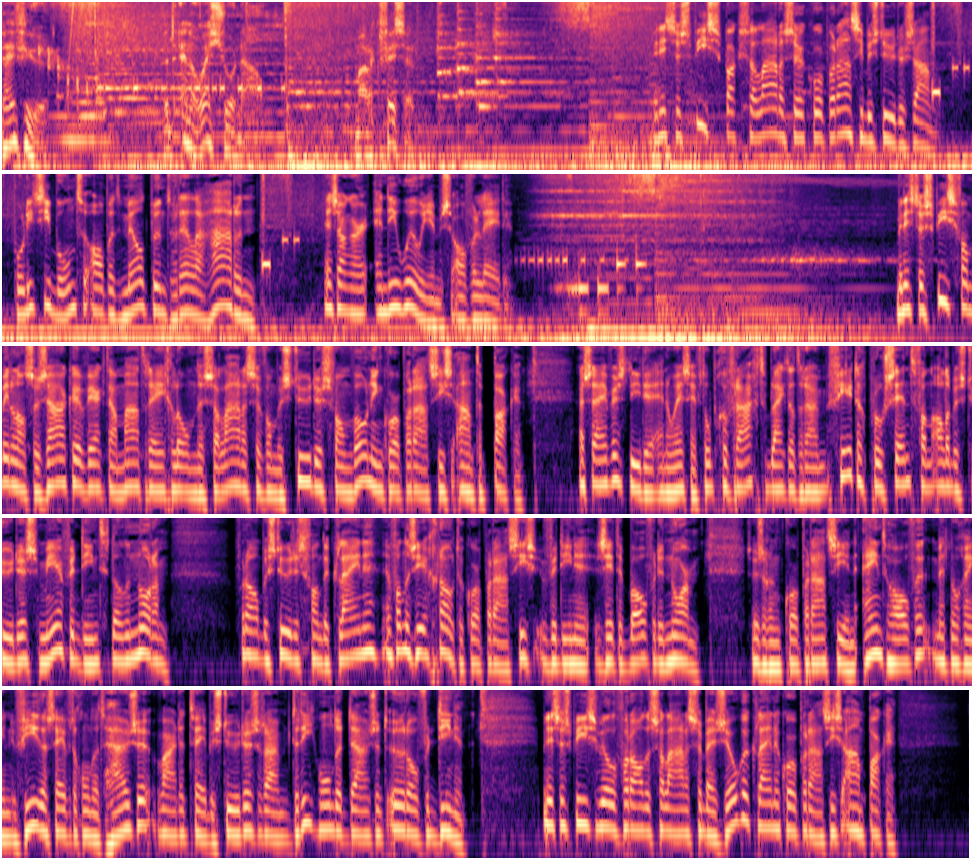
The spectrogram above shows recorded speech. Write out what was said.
5 uur. Het NOS-journaal. Mark Visser. Minister Spies pakt salarissen corporatiebestuurders aan. Politiebond opent meldpunt Relle Haren. En zanger Andy Williams overleden. Minister Spies van Binnenlandse Zaken werkt aan maatregelen... om de salarissen van bestuurders van woningcorporaties aan te pakken. Uit cijfers die de NOS heeft opgevraagd... blijkt dat ruim 40% van alle bestuurders meer verdient dan de norm. Vooral bestuurders van de kleine en van de zeer grote corporaties verdienen zitten boven de norm. Zo is er een corporatie in Eindhoven met nog een 7400 huizen waar de twee bestuurders ruim 300.000 euro verdienen. Minister Spies wil vooral de salarissen bij zulke kleine corporaties aanpakken.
